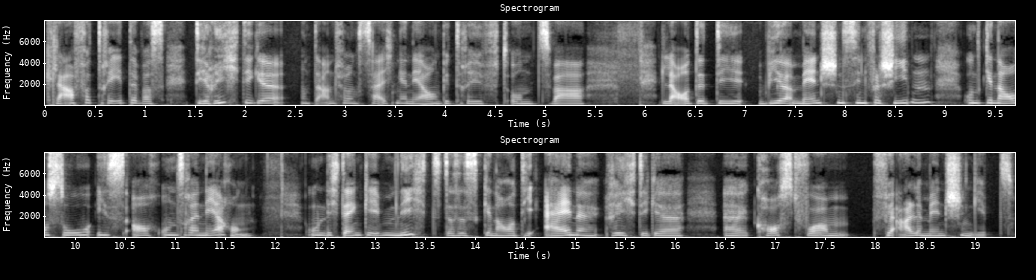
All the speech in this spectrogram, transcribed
klar vertrete, was die richtige, unter Anführungszeichen, Ernährung betrifft. Und zwar lautet die, wir Menschen sind verschieden und genau so ist auch unsere Ernährung. Und ich denke eben nicht, dass es genau die eine richtige äh, Kostform für alle Menschen gibt.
